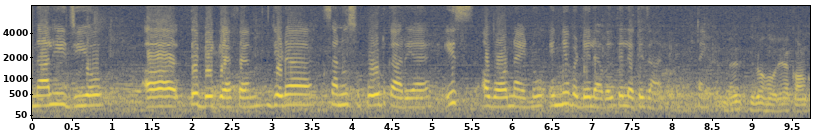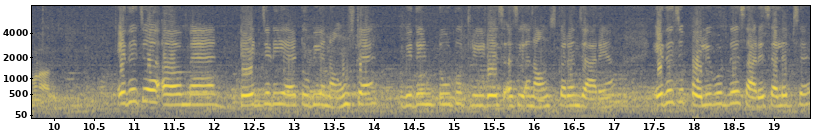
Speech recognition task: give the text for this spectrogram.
ਨਾਲ ਹੀ Jio ਤੇ ਬਿਗ FM ਜਿਹੜਾ ਸਾਨੂੰ ਸਪੋਰਟ ਕਰ ਰਿਹਾ ਹੈ ਇਸ ਅਵਾਰਡ ਨਾਈਟ ਨੂੰ ਇੰਨੇ ਵੱਡੇ ਲੈਵਲ ਤੇ ਲੈ ਕੇ ਜਾਣ ਲਈ। ਥੈਂਕ ਯੂ ਕਿਦੋਂ ਹੋ ਰਿਹਾ ਕੌਣ ਕੌਣ ਆ ਰਿਹਾ? ਇਹਦੇ 'ਚ ਮੈਂ ਡੇਟ ਜਿਹੜੀ ਹੈ ਟੂ ਬੀ ਅਨਾਉਂਸਡ ਹੈ। ਵਿਦਿਨ 2 ਟੂ 3 ਡੇਜ਼ ਅਸੀਂ ਅਨਾਉਂਸ ਕਰਨ ਜਾ ਰਹੇ ਹਾਂ। ਇਹਦੇ 'ਚ ਪੋਲੀਵੁੱਡ ਦੇ ਸਾਰੇ ਸੈਲਬਸ ਹੈ।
